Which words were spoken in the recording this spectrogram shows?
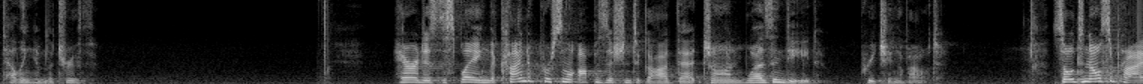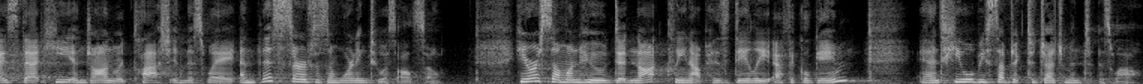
telling him the truth. Herod is displaying the kind of personal opposition to God that John was indeed preaching about. So it's no surprise that he and John would clash in this way, and this serves as a warning to us also. Here is someone who did not clean up his daily ethical game, and he will be subject to judgment as well.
